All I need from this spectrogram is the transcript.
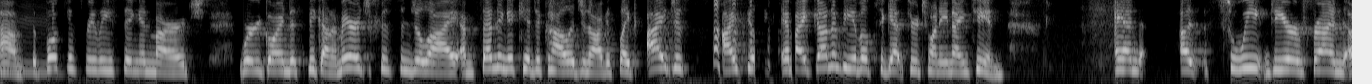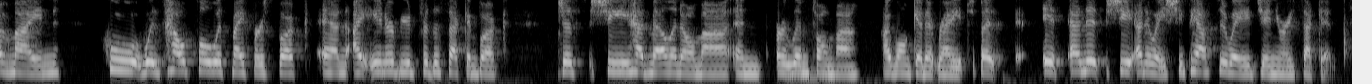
Um, the book is releasing in March. We're going to speak on a marriage cruise in July. I'm sending a kid to college in August. Like I just, I feel like, am I gonna be able to get through 2019? And a sweet, dear friend of mine who was helpful with my first book, and I interviewed for the second book. Just she had melanoma and or mm-hmm. lymphoma. I won't get it right, but it and it she anyway she passed away January second. Oh,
